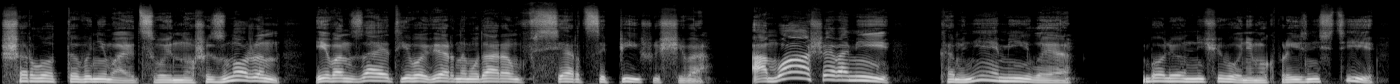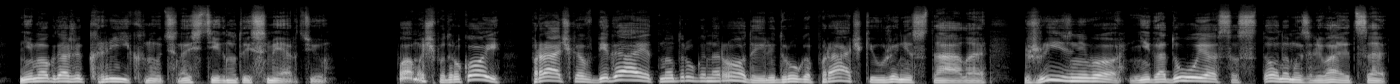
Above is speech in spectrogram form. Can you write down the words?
Шарлотта вынимает свой нож из ножен и вонзает его верным ударом в сердце пишущего. «А moi, шерами!» «Ко мне, милая!» Более он ничего не мог произнести, не мог даже крикнуть, настигнутый смертью. Помощь под рукой — Прачка вбегает, но друга народа или друга прачки уже не стало. Жизнь его, негодуя, со стоном изливается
